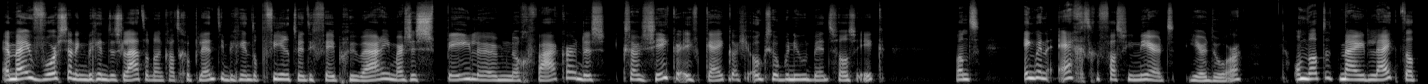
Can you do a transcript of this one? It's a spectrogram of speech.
En mijn voorstelling begint dus later dan ik had gepland. Die begint op 24 februari, maar ze spelen hem nog vaker. Dus ik zou zeker even kijken als je ook zo benieuwd bent zoals ik. Want ik ben echt gefascineerd hierdoor. Omdat het mij lijkt dat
